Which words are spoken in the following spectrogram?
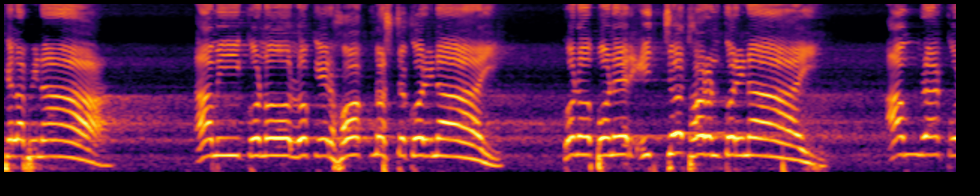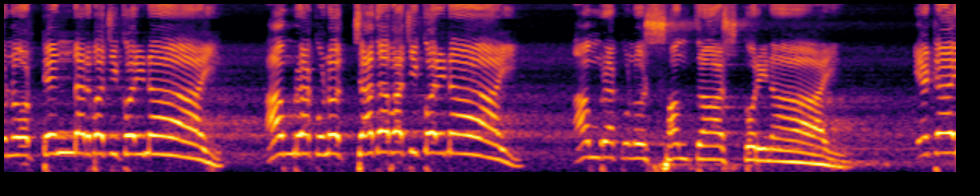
খেলাপি না। আমি কোনো লোকের হক নষ্ট করি নাই, কোনো বনের ইজ্জত হরণ করি নাই। আমরা কোনো টেন্ডারবাজি করি নাই। আমরা কোনো চাঁদাবাজি করি নাই। আমরা কোনো সন্ত্রাস করি নাই। এটাই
